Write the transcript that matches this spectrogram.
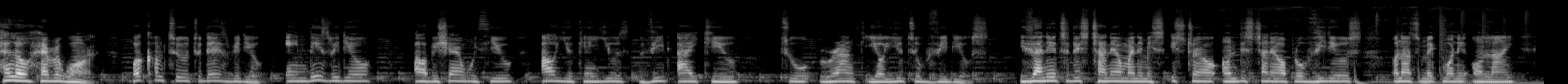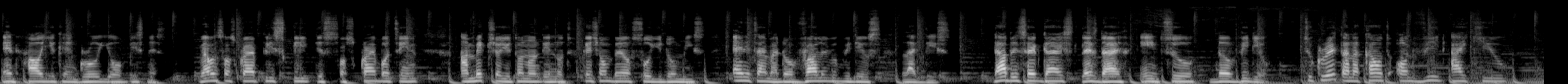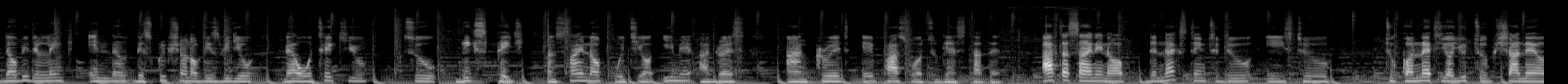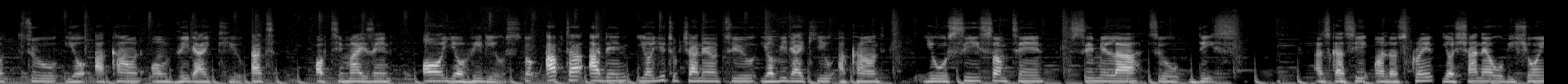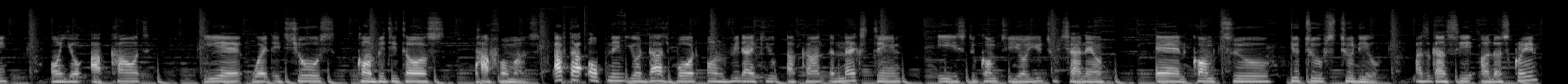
Hello everyone, welcome to today's video. In this video, I'll be sharing with you how you can use vidIQ to rank your YouTube videos. If you are new to this channel, my name is Israel. On this channel, I upload videos on how to make money online and how you can grow your business. If you haven't subscribed, please click the subscribe button and make sure you turn on the notification bell so you don't miss anytime I do valuable videos like this. That being said, guys, let's dive into the video. To create an account on vidIQ, there'll be the link in the description of this video that will take you to this page and sign up with your email address and create a password to get started. After signing up, the next thing to do is to to connect your YouTube channel to your account on vidIQ. That's optimizing all your videos. So after adding your YouTube channel to your vidIQ account, you will see something similar to this. As you can see on the screen, your channel will be showing on your account here where it shows competitors performance. After opening your dashboard on vidIQ account, the next thing is to come to your YouTube channel and come to YouTube Studio. As you can see on the screen,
